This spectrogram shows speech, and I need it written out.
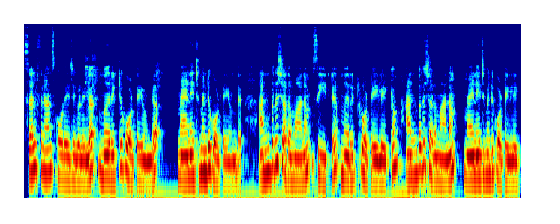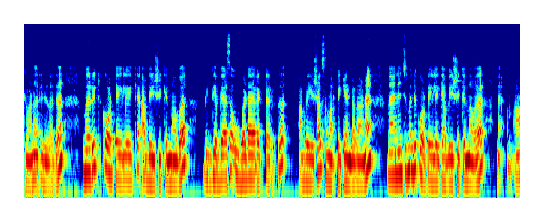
സെൽഫ് ഫിനാൻസ് കോളേജുകളിൽ മെറിറ്റ് കോട്ടയുണ്ട്. മാനേജ്മെന്റ് കോട്ടയുണ്ട്. അൻപത് ശതമാനം സീറ്റ് മെറിറ്റ് കോട്ടയിലേക്കും അൻപത് ശതമാനം മാനേജ്മെന്റ് കോട്ടയിലേക്കുമാണ് ഉള്ളത്. മെറിറ്റ് കോട്ടയിലേക്ക് അപേക്ഷിക്കുന്നവർ വിദ്യാഭ്യാസ ഉപഡയറക്ടർക്ക് അപേക്ഷ സമർപ്പിക്കേണ്ടതാണ്. മാനേജ്മെന്റ് കോട്ടയിലേക്ക് അപേക്ഷിക്കുന്നവർ ആ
